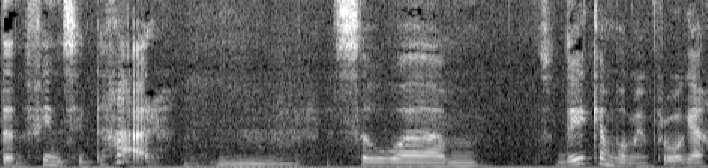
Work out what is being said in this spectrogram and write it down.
den finns inte här. Mm. Så, ehm, så det kan vara min fråga.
